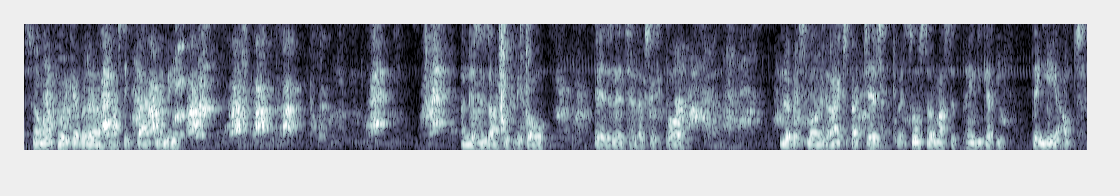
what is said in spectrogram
So I might probably get rid of that plastic bag maybe. And this is actually pretty cool. It is a Nintendo 64. A little bit smaller than I expected, but it's also a massive pain to get the thingy out.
